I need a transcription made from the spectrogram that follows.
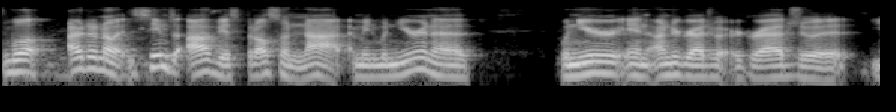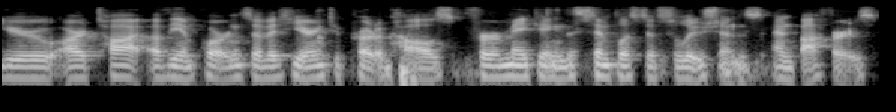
well i don't know. It seems obvious but also not. I mean when you're in a when you're in undergraduate or graduate you are taught of the importance of adhering to protocols for making the simplest of solutions and buffers.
